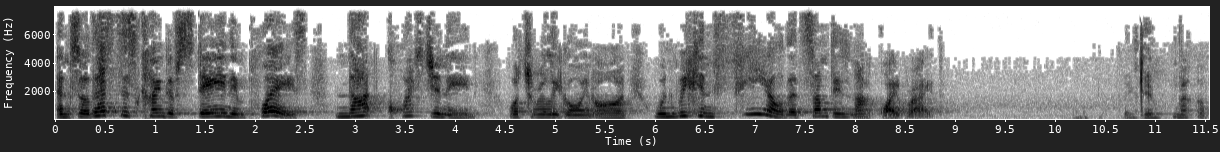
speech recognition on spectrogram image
And so that's this kind of staying in place, not questioning what's really going on when we can feel that something's not quite right. Thank you. Welcome.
